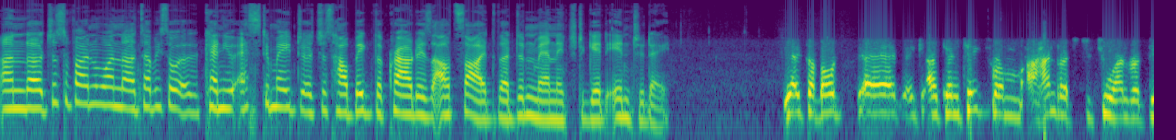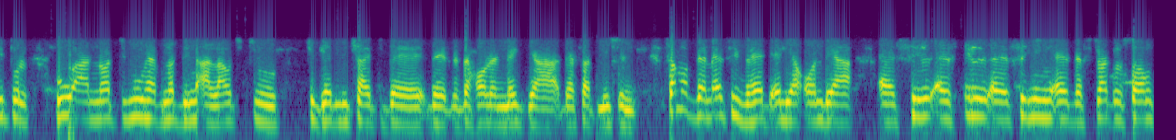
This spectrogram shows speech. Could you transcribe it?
And uh, just a final one, uh, Tabi. So, uh, can you estimate uh, just how big the crowd is outside that didn't manage to get in today? Yeah, it's about. Uh, I can take from 100 to 200 people who are not, who have not been allowed to to get inside the the, the hall and make their their submissions. Some of them, as we've heard earlier on, they are uh, still uh, still uh, singing uh, the struggle song.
